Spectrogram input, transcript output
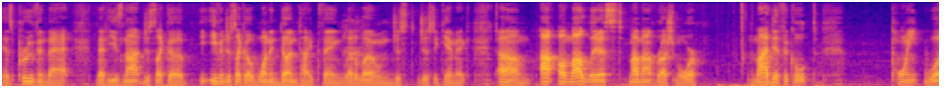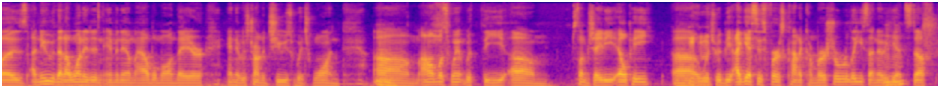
has proven that that he's not just like a even just like a one and done type thing let alone just just a gimmick um, I, on my list my mount rushmore my difficult point was I knew that I wanted an Eminem album on there, and it was trying to choose which one. Um, I almost went with the um, Slim Shady LP. Uh, Which would be, I guess, his first kind of commercial release. I know he had stuff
